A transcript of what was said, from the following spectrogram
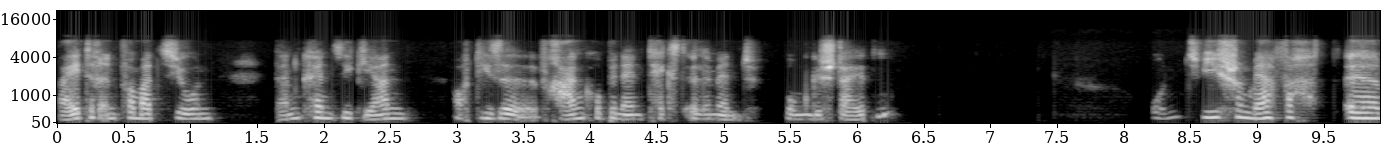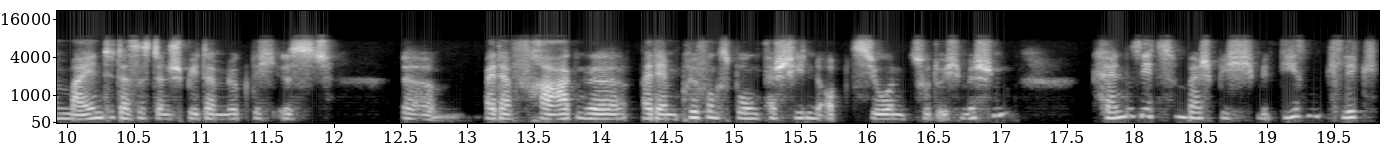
weitere Informationen. Dann können Sie gern auch diese Fragengruppe in ein Textelement umgestalten. Und wie ich schon mehrfach äh, meinte, dass es dann später möglich ist, äh, bei der Frage, bei dem Prüfungsbogen verschiedene Optionen zu durchmischen können Sie zum Beispiel mit diesem Klick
